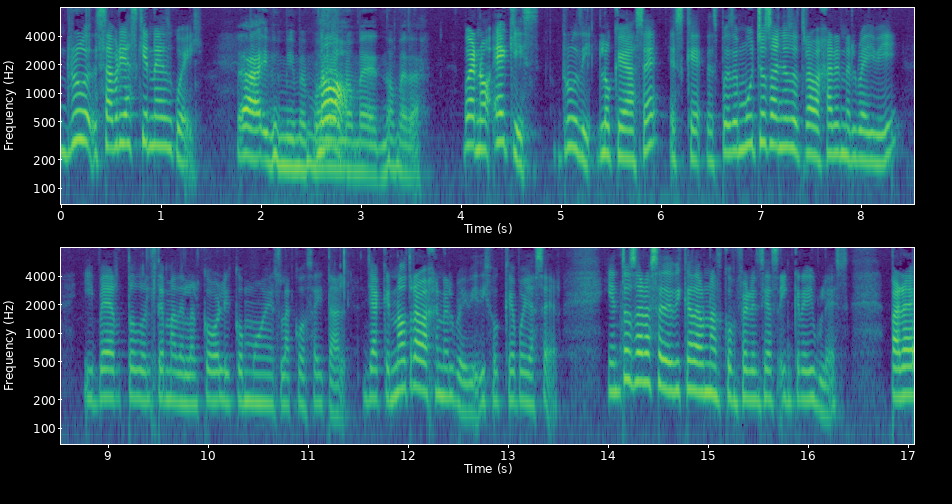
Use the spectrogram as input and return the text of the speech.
Ru- ¿sabrías quién es, güey? Ay, mi memoria No. no, me, no me da. Bueno, X, Rudy, lo que hace es que después de muchos años de trabajar en el baby y ver todo el tema del alcohol y cómo es la cosa y tal, ya que no trabaja en el baby, dijo, ¿qué voy a hacer? Y entonces ahora se dedica a dar unas conferencias increíbles para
